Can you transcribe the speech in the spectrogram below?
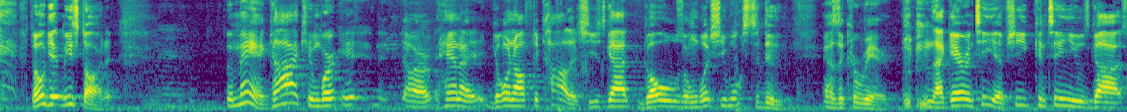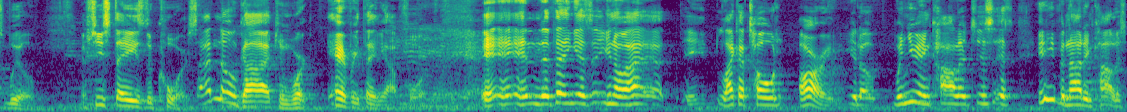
Don't get me started. But man, God can work. Eh, or Hannah going off to college, she's got goals on what she wants to do as a career. I guarantee you, if she continues God's will, if she stays the course, I know God can work everything out for her. And, and the thing is, you know, I, like I told Ari, you know, when you're in college, it's, it's, even not in college,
